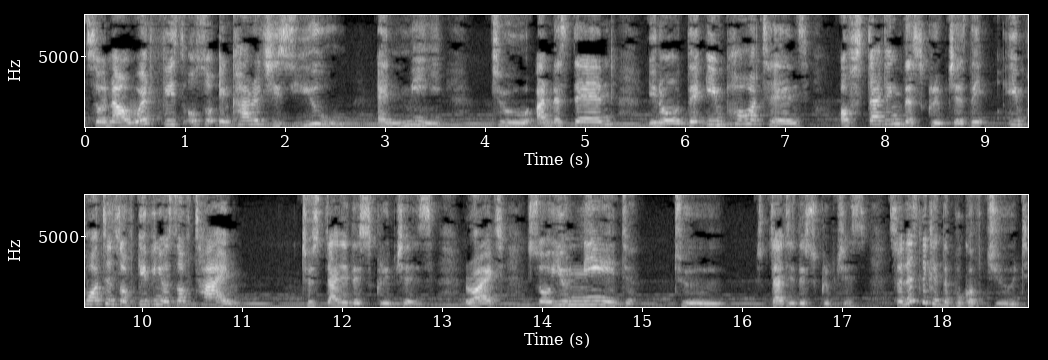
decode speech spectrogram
So now word feast also encourages you and me to understand you know the importance of studying the scriptures the importance of giving yourself time to study the scriptures right? So you need to study the scriptures. So let's look at the book of Jude.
